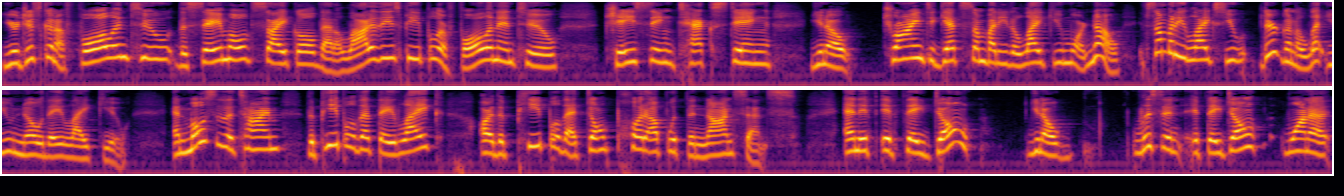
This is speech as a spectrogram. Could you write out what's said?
you're just going to fall into the same old cycle that a lot of these people are falling into chasing, texting, you know, trying to get somebody to like you more. No, if somebody likes you, they're going to let you know they like you. And most of the time, the people that they like are the people that don't put up with the nonsense. And if if they don't, you know, listen, if they don't want to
